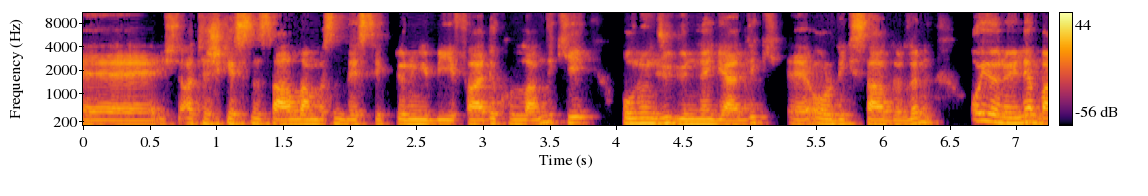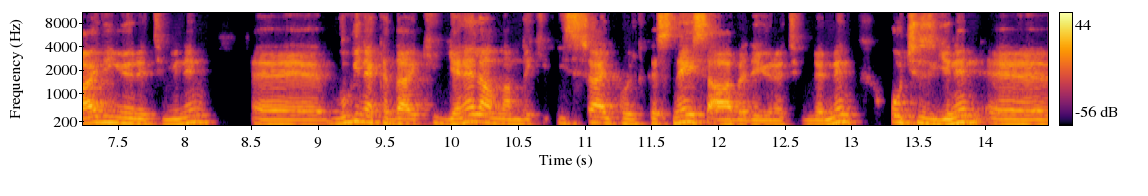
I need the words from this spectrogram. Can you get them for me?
e, işte ateşkesin sağlanmasını destekliyorum gibi ifade kullandı ki 10. gününe geldik e, oradaki saldırıların. O yönüyle Biden yönetiminin e, bugüne kadarki genel anlamdaki İsrail politikası neyse ABD yönetimlerinin o çizginin e,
